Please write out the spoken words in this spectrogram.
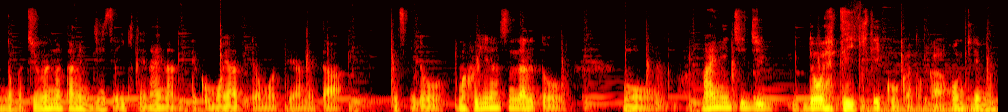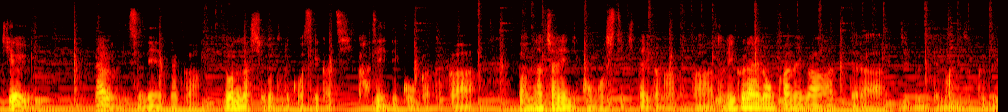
なんか自分のために人生生きてないなってこうもやって思って辞めたんですけど、まあ、フリーランスになるともう毎日どうやって生きていこうかとか本気で向き合うようになるんですよね。なんかどんな仕事でこう生活費稼いでいこうかとかどんなチャレンジ今後していきたいかなとかどれぐらいのお金があったら自分で満足で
